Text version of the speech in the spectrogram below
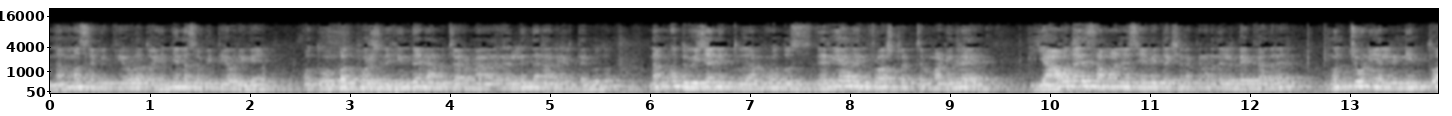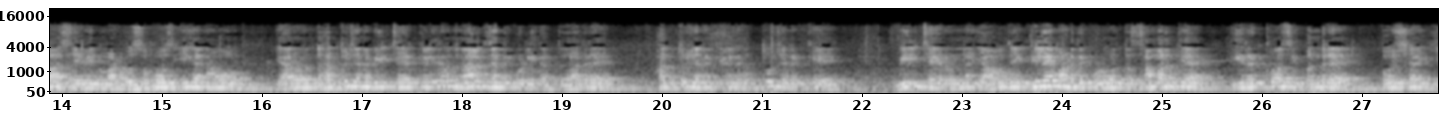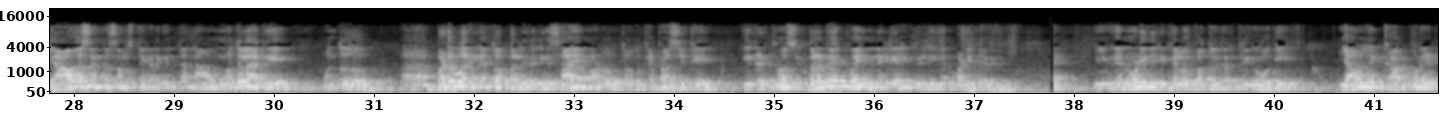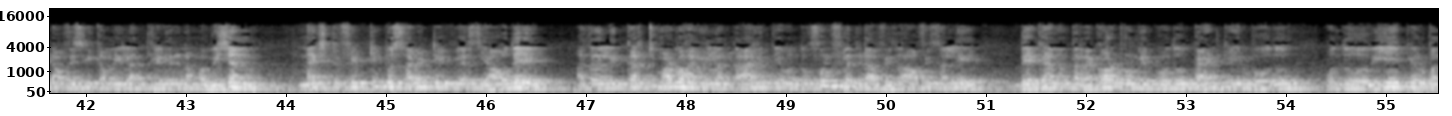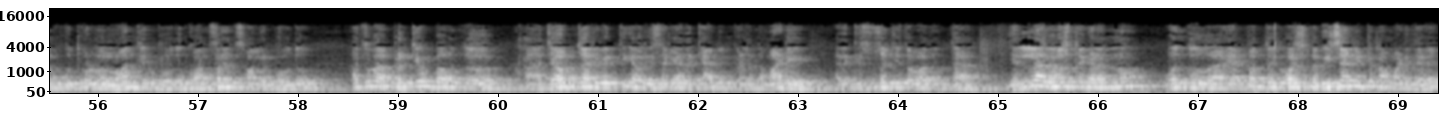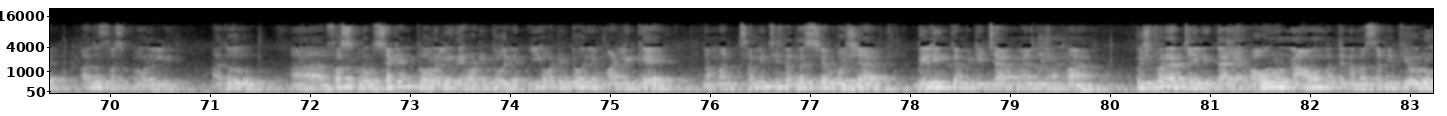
ನಮ್ಮ ಸಮಿತಿಯವರು ಅಥವಾ ಹಿಂದಿನ ಸಮಿತಿಯವರಿಗೆ ಒಂದು ಒಂಬತ್ತು ವರ್ಷದ ಹಿಂದೆ ನಾನು ಚೇರ್ಮನ್ ಅಲ್ಲಿಂದ ನಾನು ಹೇಳ್ತಾ ಇರೋದು ನಮ್ಗೊಂದು ವಿಷನ್ ಇತ್ತು. ನಮ್ಗೆ ಒಂದು ಸರಿಯಾದ ಇನ್ಫ್ರಾಸ್ಟ್ರಕ್ಚರ್ ಮಾಡಿದ್ರೆ ಯಾವುದೇ ಸಮಾಜ ಸೇವೆ ದಕ್ಷಿಣ ಕನ್ನಡದಲ್ಲಿ ಬೇಕಾದ್ರೆ ಮುಂಚೂಣಿಯಲ್ಲಿ ನಿಂತು ಆ ಸೇವೆಯನ್ನು ಮಾಡಬಹುದು ಸಪೋಸ್ ಈಗ ನಾವು ಯಾರೋ ಒಂದು ಹತ್ತು ಜನ ವೀಲ್ ಚೇರ್ ಕೇಳಿದ್ರೆ ಒಂದು ನಾಲ್ಕು ಜನರಿಗೆ ಕೊಡ್ಲಿಕ್ಕೆ ಆಗ್ತದೆ. ಆದ್ರೆ ಹತ್ತು ಜನಕ್ಕೆ ಹತ್ತು ಜನಕ್ಕೆ ವೀಲ್ ಚೇರ್ ಅನ್ನ ಯಾವುದೇ ಡಿಲೇ ಮಾಡದೆ ಕೊಡುವಂತ ಸಾಮರ್ಥ್ಯ ಈ ರೆಡ್ ಕ್ರಾಸ್ ಬಂದ್ರೆ ಬಹುಶಃ ಯಾವ ಸಂಘ ಸಂಸ್ಥೆಗಳಿಗಿಂತ ನಾವು ಮೊದಲಾಗಿ ಒಂದು ಬಡವರಿಗೆ ಅಥವಾ ಬಲ್ಲಿದರಿಗೆ ಸಹಾಯ ಮಾಡುವಂತ ಒಂದು ಕೆಪಾಸಿಟಿ ಈ ರೆಡ್ ಕ್ರಾಸ್ ಬರಬೇಕು ಹಿನ್ನೆಲೆಯಲ್ಲಿ ಬಿಲ್ಡಿಂಗ್ ಅನ್ನು ಮಾಡಿದ್ದೇವೆ. ನೀವು ನೋಡಿದ್ದೀರಿ ಕೆಲವು ಪತ್ರಕರ್ತರಿಗೆ ಹೋಗಿ, ಯಾವುದೇ ಕಾರ್ಪೊರೇಟ್ ಆಫೀಸಿಗೆ ಕಮ್ಮಿ ಇಲ್ಲ ಅಂತ ಹೇಳಿದ್ರೆ ನಮ್ಮ vision next fifty to seventy years ಯಾವುದೇ ಅದರಲ್ಲಿ ಖರ್ಚು ಮಾಡುವ ಹಾಗಿಲ್ಲ ಅಂತ ಆ ರೀತಿಯ ಒಂದು ಫುಲ್ ಫ್ಲೆಜ್ಡ್ ಆಫೀಸ್ ಆಫೀಸ್ ಅಲ್ಲಿ ಬೇಕಾದಂತ ರೆಕಾರ್ಡ್ ರೂಮ್ ಇರ್ಬೋದು ಪ್ಯಾಂಟ್ರಿ ಇರ್ಬೋದು ಒಂದು ವಿ ಐ ಪಿ ಅವರು ಬಂದು ಕೂತ್ಕೊಳ್ಳುವ ಲಾಂಜ್ ಇರ್ಬೋದು ಕಾನ್ಫರೆನ್ಸ್ ಹಾಲ್ ಇರ್ಬೋದು ಅಥವಾ ಪ್ರತಿಯೊಬ್ಬ ಒಂದು ಜವಾಬ್ದಾರಿ ವ್ಯಕ್ತಿಗೆ ಅವರಿಗೆ ಸರಿಯಾದ ಕ್ಯಾಬಿನ್ಗಳನ್ನು ಮಾಡಿ ಅದಕ್ಕೆ ಸುಸಜ್ಜಿತವಾದಂಥ ಎಲ್ಲ ವ್ಯವಸ್ಥೆಗಳನ್ನು ಒಂದು ಆ, ಎಪ್ಪತ್ತೈದು ವರ್ಷದ ವಿಷನ್ ಇಟ್ಟು ನಾವು ಮಾಡಿದ್ದೇವೆ. ಅದು ಫಸ್ಟ್ ಫ್ಲೋರ್ ಅಲ್ಲಿ. ಅದು ಫಸ್ಟ್ ಫ್ಲೋರ್ ಸೆಕೆಂಡ್ ಫ್ಲೋರ್ ಅಲ್ಲಿ ಇದೆ ಆಡಿಟೋರಿಯಂ ಈ ಆಡಿಟೋರಿಯಂ ಮಾಡಲಿಕ್ಕೆ ನಮ್ಮ ಸಮಿತಿ ಸದಸ್ಯರು ಬಹುಶಃ ಬಿಲ್ಡಿಂಗ್ ಕಮಿಟಿ ಚೇರ್ಮನ್ ನಮ್ಮ ಪುಷ್ಪರಾಜ್ ಜೈನ್ ಇದ್ದಾರೆ. ಅವರು, ನಾವು ಮತ್ತೆ ನಮ್ಮ ಸಮಿತಿಯವರು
